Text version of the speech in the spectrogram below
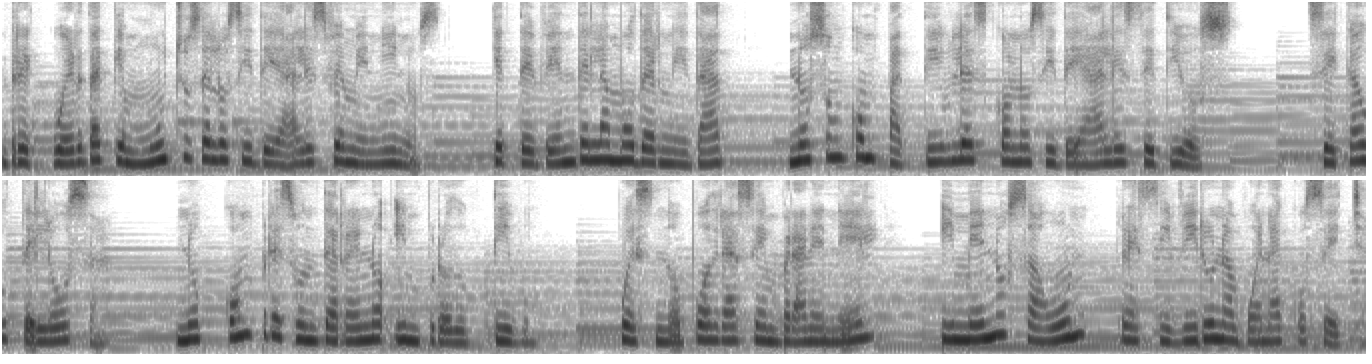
Recuerda que muchos de los ideales femeninos que te vende la modernidad no son compatibles con los ideales de Dios. Sé cautelosa, no compres un terreno improductivo, pues no podrás sembrar en él y menos aún recibir una buena cosecha.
